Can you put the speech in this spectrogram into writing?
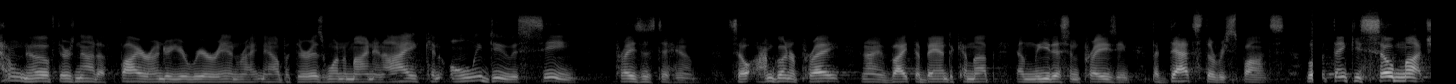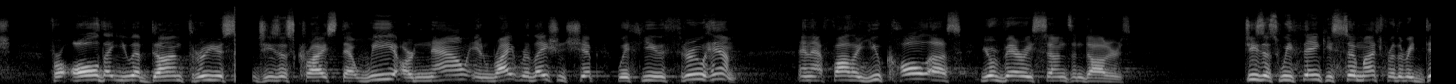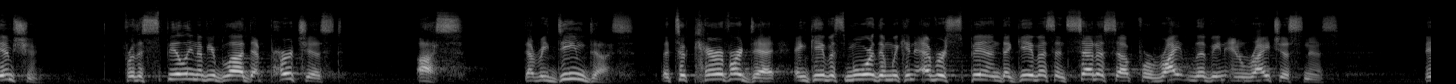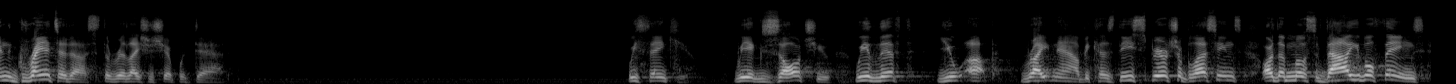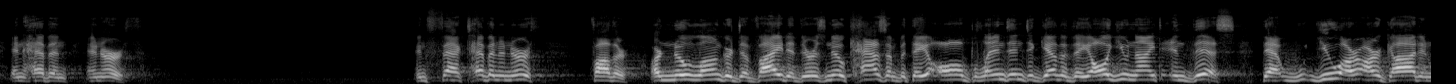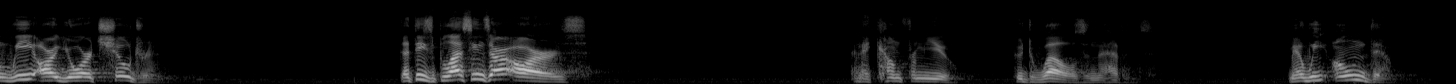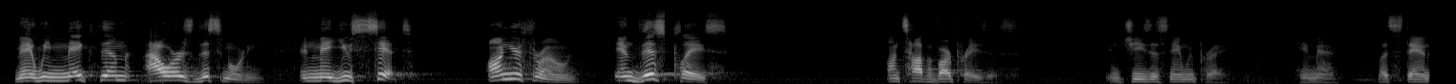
I don't know if there's not a fire under your rear end right now, but there is one in mine, and I can only do is sing praises to him. So I'm going to pray, and I invite the band to come up and lead us in praising. But that's the response. Lord, thank you so much for all that you have done through your Son, Jesus Christ, that we are now in right relationship with you through him. And that, Father, you call us your very sons and daughters. Jesus, we thank you so much for the redemption, for the spilling of your blood that purchased us, that redeemed us, that took care of our debt and gave us more than we can ever spend, that gave us and set us up for right living and righteousness and granted us the relationship with Dad. We thank you. We exalt you. We lift you up right now because these spiritual blessings are the most valuable things in heaven and earth. In fact, heaven and earth, Father, are no longer divided. There is no chasm, but they all blend in together. They all unite in this that you are our God and we are your children. That these blessings are ours and they come from you who dwells in the heavens. May we own them. May we make them ours this morning. And may you sit on your throne in this place on top of our praises. In Jesus' name we pray. Amen. Let's stand.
